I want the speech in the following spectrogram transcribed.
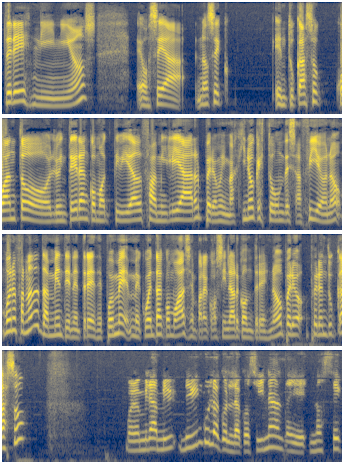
tres niños, eh, o sea, no sé en tu caso cuánto lo integran como actividad familiar, pero me imagino que es todo un desafío, ¿no? Bueno, Fernanda también tiene tres, después me, cuentan cómo hacen para cocinar con tres, ¿no? Pero, pero en tu caso, Bueno, mira, mi, vínculo con la cocina, eh, no sé,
